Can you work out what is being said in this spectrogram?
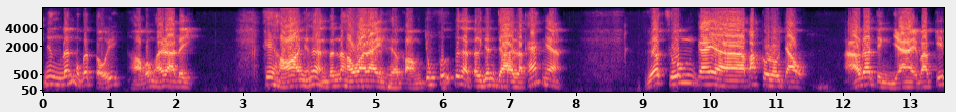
Nhưng đến một cái tuổi họ cũng phải ra đi khi họ những hành tinh nó họ qua đây thì họ còn chút phước tức là từ trên trời là khác nha. Rớt xuống cái uh, bắc cô lô châu ở đó chừng dài ba kiếp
